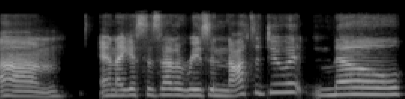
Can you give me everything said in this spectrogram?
um, and I guess is that a reason not to do it? No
